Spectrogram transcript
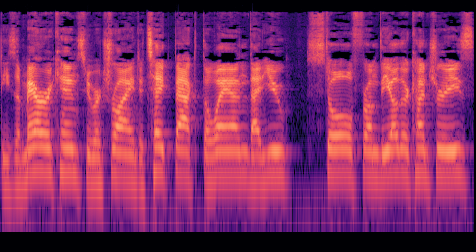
these Americans who are trying to take back the land that you stole from the other countries,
